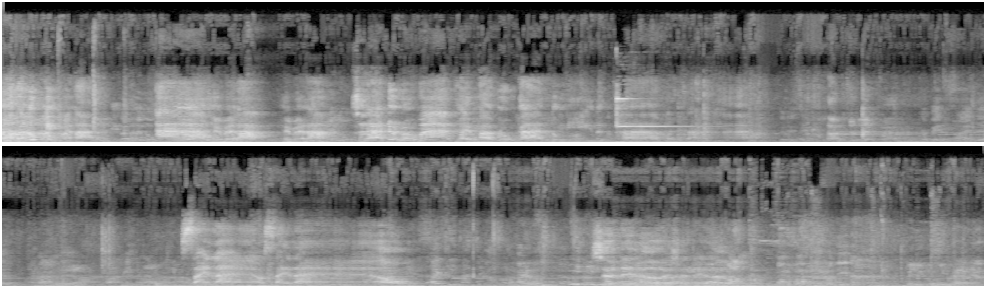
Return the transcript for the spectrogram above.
คิดว่าลูกเก่งไหมคะอ่าเห็นไหมล่ะเห็นไหมล่ะฉะนั้นเดี๋ยวเรามาถ่ายภาพร่วมกันตรงนี้อีกหนึ่งภาพนะคะสามจุดเลยค่ะไส้แล้วไส้แล้วเชิญได้เลยเชิญได้เลยไปอยู่ก็มีแฟนยัง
